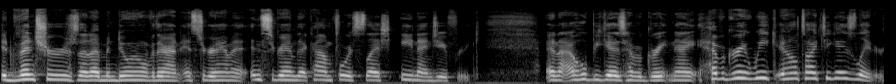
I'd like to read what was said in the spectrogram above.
adventures that I've been doing over there on Instagram at instagram.com forward slash E9J Freak. And I hope you guys have a great night. Have a great week, and I'll talk to you guys later.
